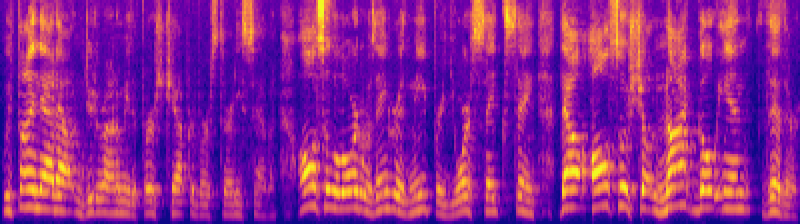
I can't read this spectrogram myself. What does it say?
We find that out in Deuteronomy, the first chapter, verse 37. Also, the Lord was angry with me for your sake, saying, Thou also shalt not go in thither.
